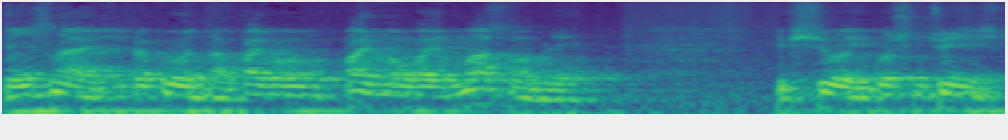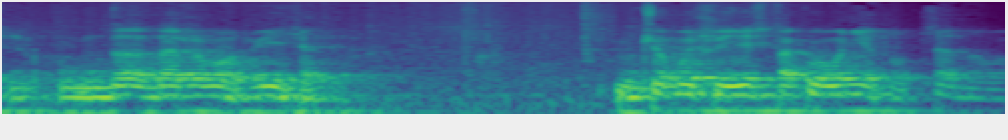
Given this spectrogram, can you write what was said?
я не знаю, какое там пальмовое, пальмовое масло, блядь, и все, и больше ничего здесь, да, даже вот, видите, ничего больше есть такого нету ценного.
